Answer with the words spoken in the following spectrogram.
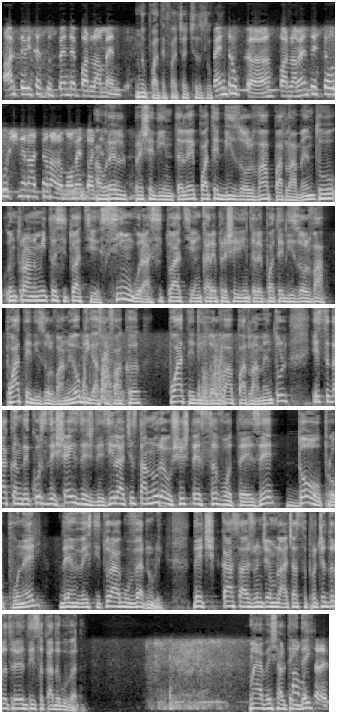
ar trebui să suspende Parlamentul. Nu poate face acest lucru. Pentru că Parlamentul este o rușine națională în momentul acesta. Aurel, președintele poate dizolva Parlamentul într-o anumită situație. Singura situație în care președintele poate dizolva, poate dizolva, nu e obligat să o facă, poate dizolva Parlamentul, este dacă în decurs de 60 de zile acesta nu reușește să voteze două propuneri de investitura a guvernului. Deci, ca să ajungem la această procedură, trebuie întâi să cadă guvernul. Mai aveți și alte Am idei? Înțeles.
